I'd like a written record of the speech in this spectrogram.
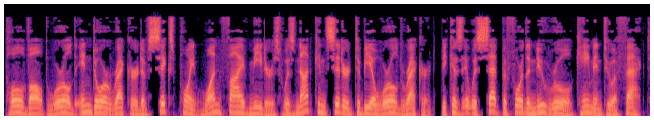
pole vault world indoor record of 6.15 meters was not considered to be a world record, because it was set before the new rule came into effect.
